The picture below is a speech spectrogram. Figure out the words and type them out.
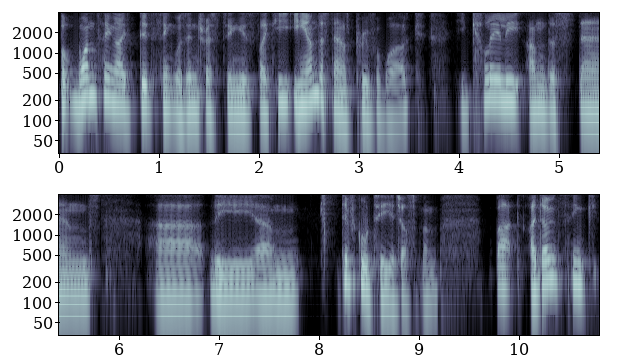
but one thing I did think was interesting is like he, he understands proof of work. He clearly understands uh, the um, difficulty adjustment, but I don't think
